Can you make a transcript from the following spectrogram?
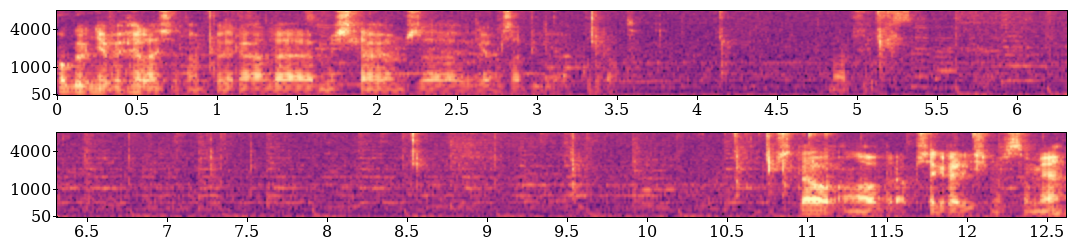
Mogłem nie wychylać się tam pyrę, ale myślałem, że ją zabiję akurat. No cóż. Czytało? O dobra, przegraliśmy w sumie.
